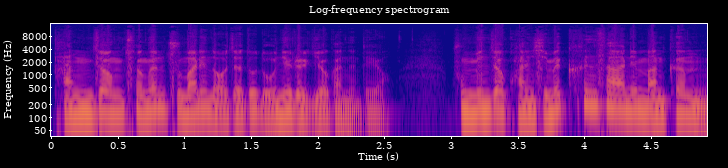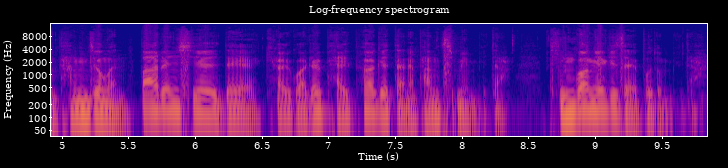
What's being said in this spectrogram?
당정청은 주말인 어제도 논의를 이어갔는데요. 국민적 관심이 큰 사안인 만큼 당정은 빠른 시일 내에 결과를 발표하겠다는 방침입니다. 김광일 기자의 보도입니다.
